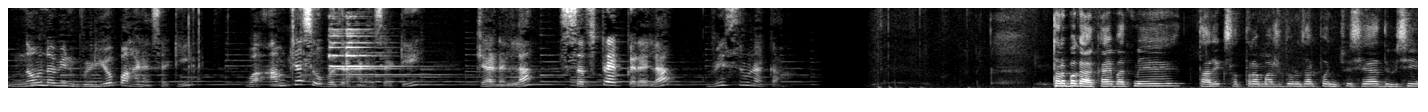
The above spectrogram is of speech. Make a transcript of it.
नवनवीन व्हिडिओ पाहण्यासाठी व आमच्यासोबत राहण्यासाठी चॅनलला सबस्क्राईब करायला विसरू नका. तर बघा काय बातमी आहे? तारीख सतरा मार्च दोन हजार पंचवीस या दिवशी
